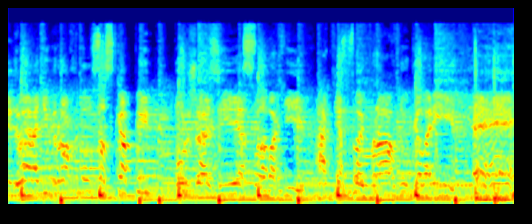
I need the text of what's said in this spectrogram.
Едва не грохнулся с копыт. Буржуазия, слабаки Отец свой правду говорит. Эй-эй-эй настоящих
